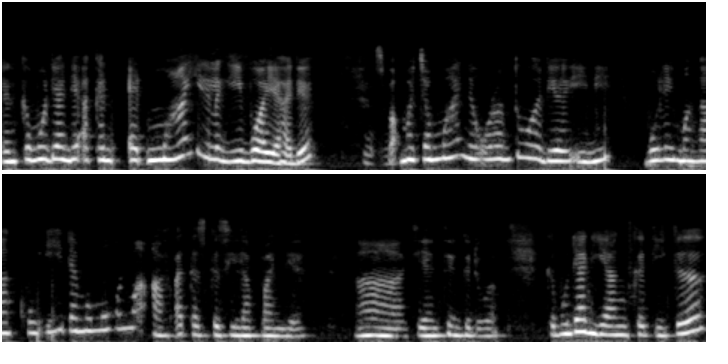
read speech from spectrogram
Dan kemudian dia akan admire lagi ibu ayah dia Mm-mm. sebab macam mana orang tua dia ini boleh mengakui dan memohon maaf atas kesilapan dia. Ha, okay, yang tu yang kedua. Kemudian yang ketiga,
